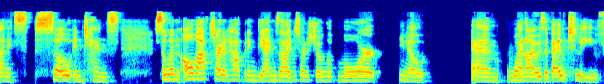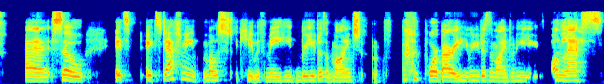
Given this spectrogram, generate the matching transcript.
and it's so intense. So when all that started happening the anxiety started showing up more you know um when i was about to leave. Uh so it's it's definitely most acute with me. He really doesn't mind. Poor Barry, he really doesn't mind when he unless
